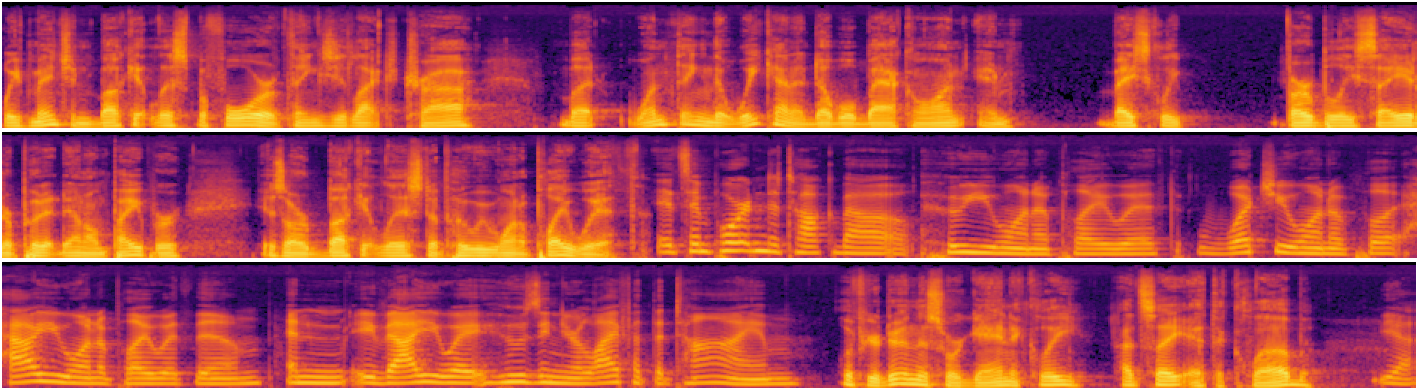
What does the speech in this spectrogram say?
We've mentioned bucket lists before of things you'd like to try, but one thing that we kind of double back on and basically verbally say it or put it down on paper is our bucket list of who we want to play with. It's important to talk about who you want to play with, what you want to play, how you want to play with them, and evaluate who's in your life at the time. Well, if you're doing this organically, I'd say at the club, Yeah.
